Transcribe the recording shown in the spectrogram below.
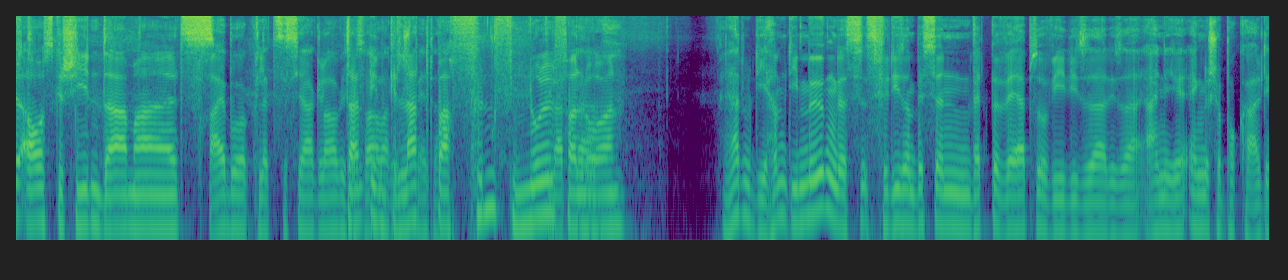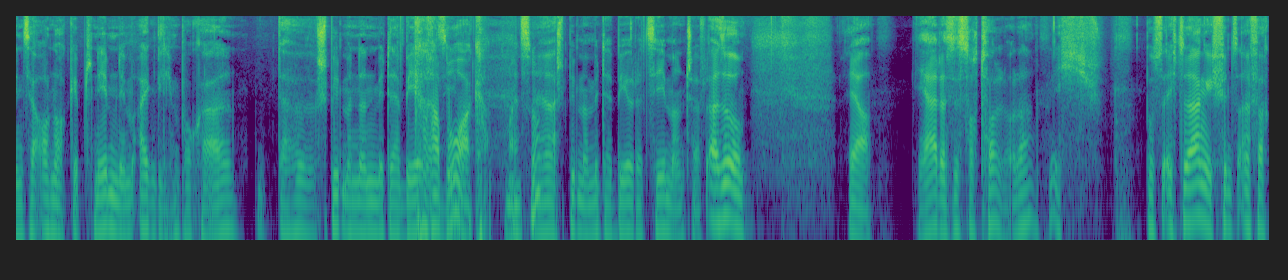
streicht. ausgeschieden damals. Freiburg letztes Jahr, glaube ich. Dann in. Gladbach 5-0 Gladbach. verloren. Ja, du, die haben, die mögen, das ist für die so ein bisschen Wettbewerb, so wie dieser, dieser einige englische Pokal, den es ja auch noch gibt, neben dem eigentlichen Pokal. Da spielt man dann mit der B oder Carabao C. Cup, meinst du? Ja, spielt man mit der B oder C Mannschaft. Also, ja. Ja, das ist doch toll, oder? Ich muss echt sagen, ich finde es einfach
